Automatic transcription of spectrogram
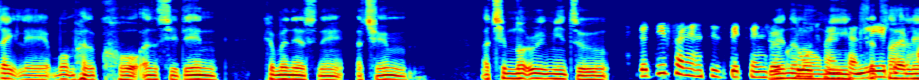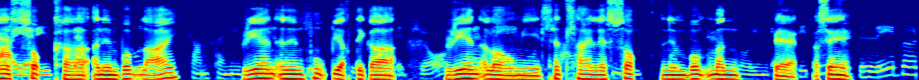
tlai le bom hal kho an sidin kamenes ne achim achim not ri mi chu the differences between rian along mi recruitment and labor thlatlai le hire sok is kha that anin bom lai companies rian anin hu piak tika rian along mi thlatlai le sok anin bom man pek ase labor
